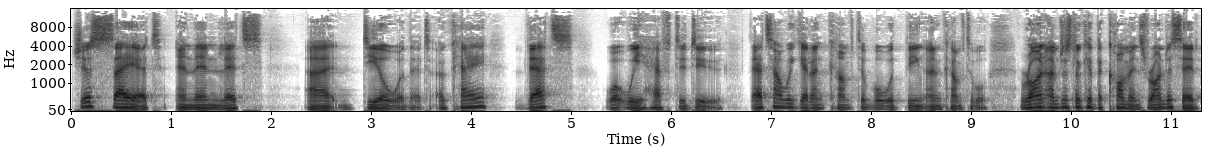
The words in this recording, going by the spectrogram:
Just say it, and then let's uh, deal with it. Okay? That's what we have to do. That's how we get uncomfortable with being uncomfortable. Ron, I'm just looking at the comments. Rhonda said,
